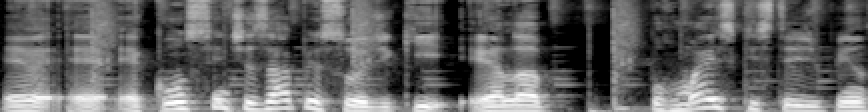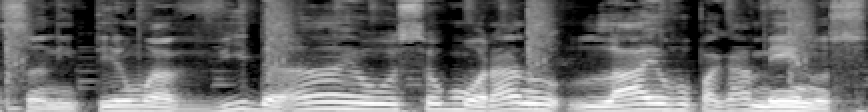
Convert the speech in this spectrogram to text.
é, é, é conscientizar a pessoa de que ela por mais que esteja pensando em ter uma vida, ah, eu, se eu morar no, lá eu vou pagar menos.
